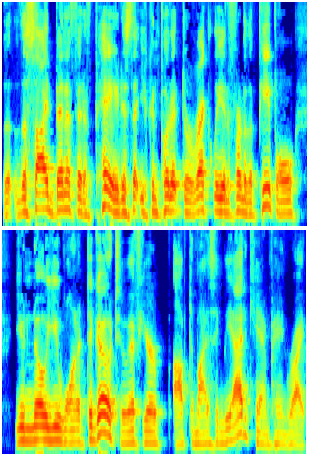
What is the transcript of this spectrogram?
The, the side benefit of paid is that you can put it directly in front of the people you know you want it to go to if you're optimizing the ad campaign right.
